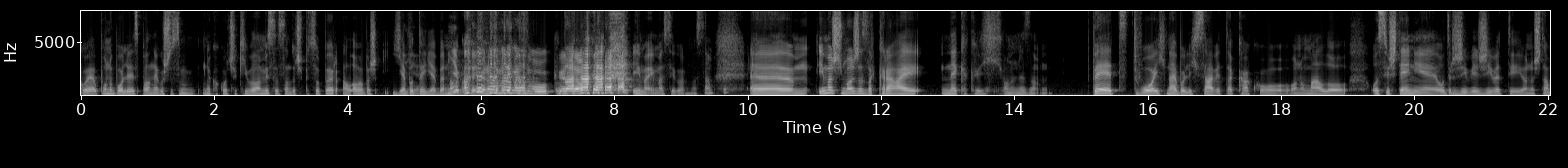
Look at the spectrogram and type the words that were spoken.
koja je puno bolje ispala nego što sam nekako očekivala. Mislila sam da će biti super, ali ovo je baš jebote Je. jebeno. Jebote, ono samo da ima zvuk. Da. ima, ima, sigurno sam. Em, imaš možda za kraj nekakvih, ono ne znam, pet tvojih najboljih savjeta kako ono malo osvještenije, održivije živjeti, ono šta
